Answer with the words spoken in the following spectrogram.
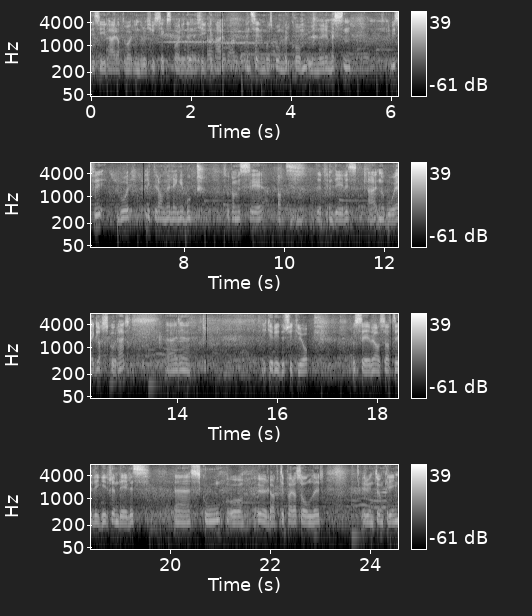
De sier her at det var 126 bare i denne kirken her. En selvmordsbomber kom under messen. Hvis vi går litt lenger bort, så kan vi se at det fremdeles er Nå går jeg i glasskår her. Det er eh, ikke ryddet skikkelig opp. Så ser vi altså at det ligger fremdeles eh, sko og ødelagte parasoller rundt omkring.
